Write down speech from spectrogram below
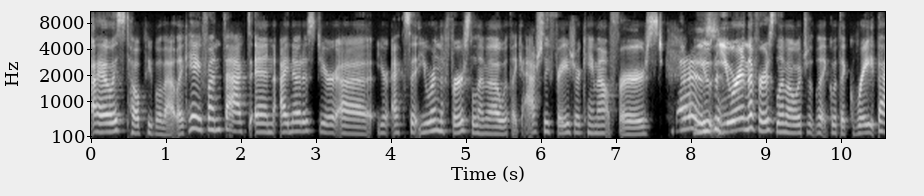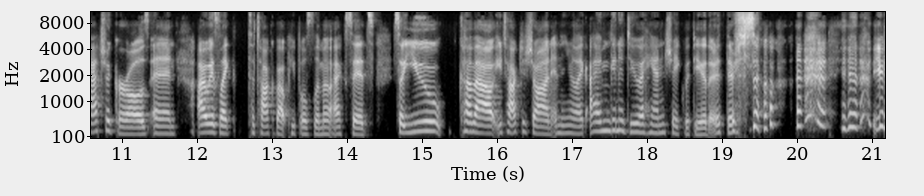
I always tell people that, like, hey, fun fact. And I noticed your uh your exit, you were in the first limo with like AshLee Frazier came out first. Yes. You you were in the first limo, which was like with a great batch of girls. And I always like to talk about people's limo exits. So you come out, you talk to Sean, and then you're like, I'm gonna do a handshake with you. They're, they're so you're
